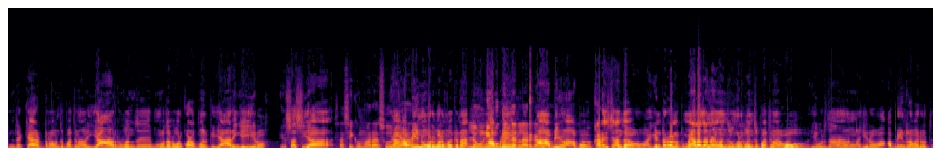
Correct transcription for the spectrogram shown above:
இந்த கேரக்டரை வந்து பார்த்தீங்கன்னா யார் வந்து முதல்ல ஒரு குழப்பம் இருக்குது யார் இங்கே ஹீரோ சசியா சசிகுமாரா சூர்யா? அப்படின்னு ஒரு வரும் இருக்குன்னா அப்படின்னு அப்போ கடைசி அந்த இன்டர்வலுக்கு மேலே தானே வந்து உங்களுக்கு வந்து பார்த்தீங்கன்னா ஓ இவர் தான் ஹீரோவா அப்படின்ற வருது.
